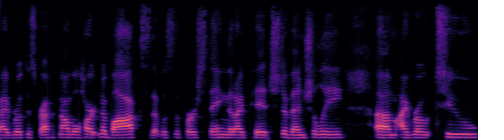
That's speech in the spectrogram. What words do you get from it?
i wrote this graphic novel heart in a box. That was the first thing that i pitched eventually. Um, i wrote two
